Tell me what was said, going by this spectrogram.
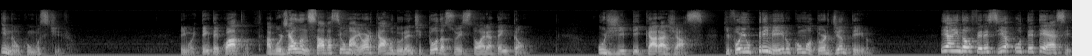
e não combustível. Em 84, a Gurgel lançava seu maior carro durante toda a sua história até então o Jeep Carajás, que foi o primeiro com motor dianteiro. E ainda oferecia o TTS,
